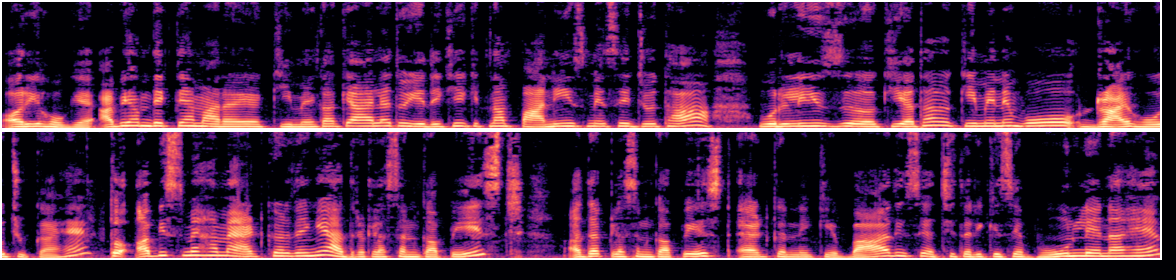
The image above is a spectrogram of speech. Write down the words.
और ये हो गया। अभी हम देखते हैं हमारा कीमे का क्या हाल है। तो ये देखिए कितना पानी इसमें से जो था, वो रिलीज़ किया था कीमे ने, वो ड्राई हो चुका है। तो अब इसमें हम ऐड कर देंगे अदरक लहसन का पेस्ट। अदरक लहसन का पेस्ट ऐड करने के बाद इसे अच्छी तरीके से भून लेना है।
